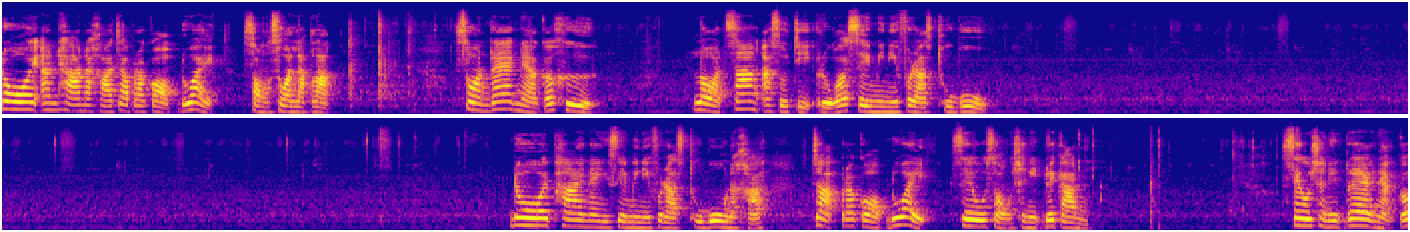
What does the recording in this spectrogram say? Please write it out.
โดยอันทานะคะจะประกอบด้วย 2 ส่วนหลักๆ ส่วนแรกเนี่ยก็คือ หลอดสร้างอสุจิหรือว่า seminiferous tubu โดยภายใน seminiferous tubu นะคะ จะประกอบด้วยเซลล์ 2 ชนิดด้วยกัน เซลล์ชนิดแรกเนี่ยก็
